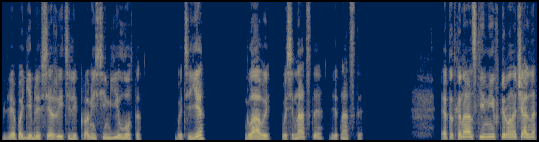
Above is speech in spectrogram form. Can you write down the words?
где погибли все жители, кроме семьи Лота. Бытие, главы 18-19. Этот ханаанский миф первоначально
